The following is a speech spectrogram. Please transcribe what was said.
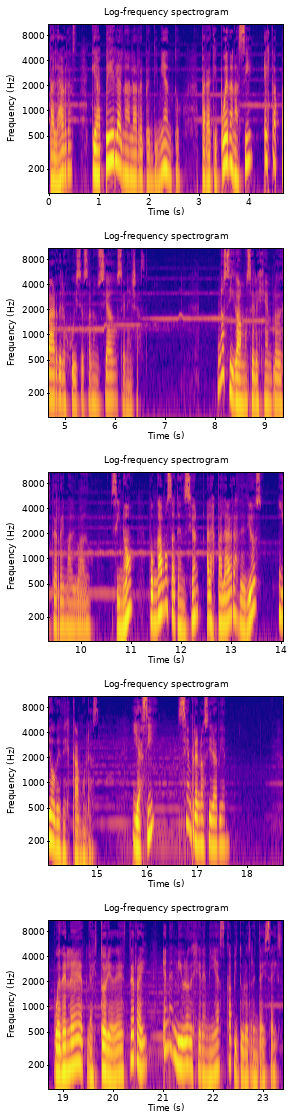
Palabras que apelan al arrepentimiento, para que puedan así escapar de los juicios anunciados en ellas. No sigamos el ejemplo de este rey malvado, sino pongamos atención a las palabras de Dios y obedezcámoslas. Y así siempre nos irá bien. Pueden leer la historia de este rey en el libro de Jeremías capítulo 36.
